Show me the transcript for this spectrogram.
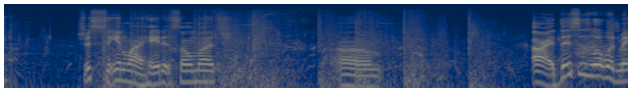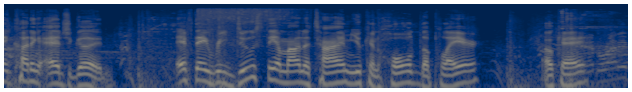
just seeing why I hate it so much. Um, all right, this is what would make cutting edge good. If they reduce the amount of time you can hold the player, okay,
